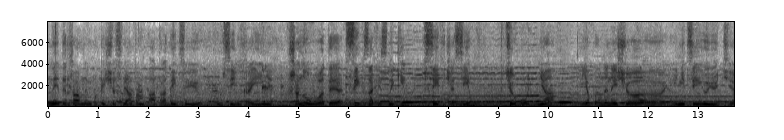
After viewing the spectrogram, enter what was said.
не державним поки що святом, а традицією у всій Україні вшановувати всіх захисників всіх часів цього дня. Я впевнений, що е, ініціюють е,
